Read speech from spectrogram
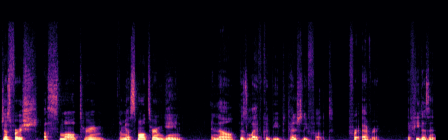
Just for a, sh- a small term, I mean a small term gain, and now his life could be potentially fucked forever if he doesn't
